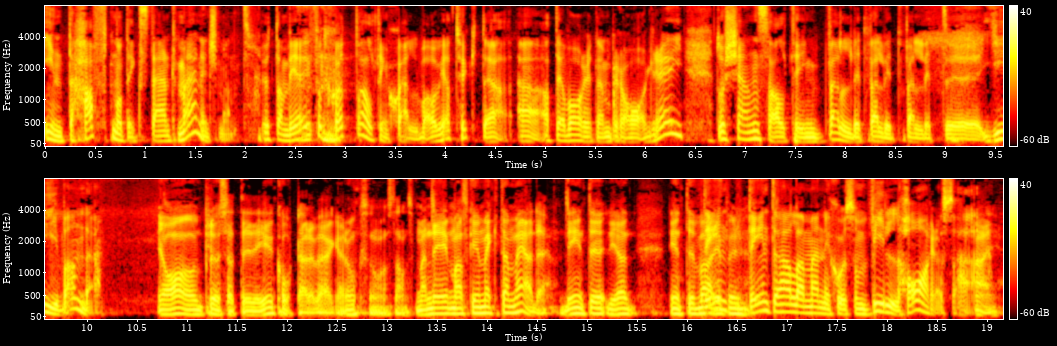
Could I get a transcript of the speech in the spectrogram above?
inte haft något externt management. Utan vi har ju fått sköta allting själva och vi har tyckt det, att det har varit en bra grej. Då känns allting väldigt, väldigt, väldigt givande. Ja, plus att det är kortare vägar också någonstans. Men är, man ska ju mäkta med det. Det är inte, det är, det är inte varje... Det är, det är, inte alla människor som vill ha det så här.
